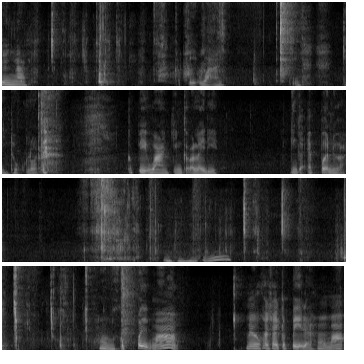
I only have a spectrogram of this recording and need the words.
จริงอะกะปิหวาน กินกินทุกรสกะปิหวานกินกับอะไรดี กินกับแอปเปิ้ลเหรอหอมกะปิมาก ไม่รู้ใครใช้กะปิเลยหอมมาก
